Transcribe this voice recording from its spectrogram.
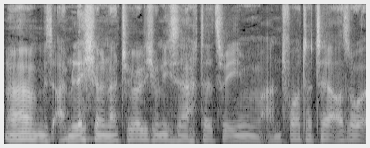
Na, mit einem Lächeln natürlich. Und ich sagte zu ihm, antwortete, also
